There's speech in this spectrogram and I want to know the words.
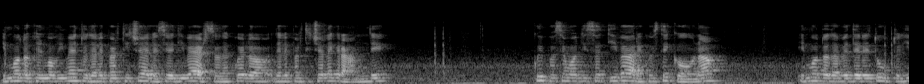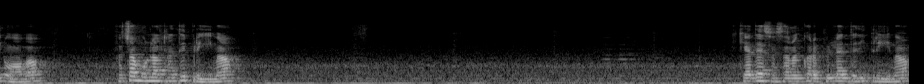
in modo che il movimento delle particelle sia diverso da quello delle particelle grandi qui possiamo disattivare questa icona in modo da vedere tutto di nuovo. Facciamo un'altra anteprima. Che adesso sarà ancora più lenta di prima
